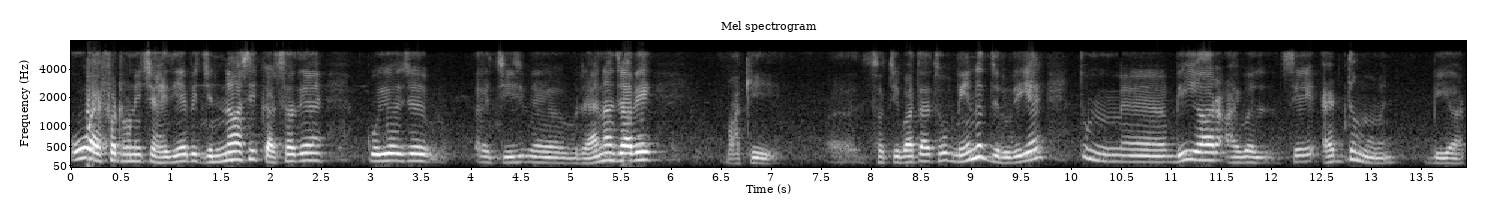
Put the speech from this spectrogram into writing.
ਉਹ ਐਫਰਟ ਹੋਣੀ ਚਾਹੀਦੀ ਹੈ ਵੀ ਜਿੰਨਾ ਅਸੀਂ ਕਰ ਸਕਦੇ ਹਾਂ, ਕੋਈ ਉਹ 'ਚ ਚੀਜ਼ ਰਹਿ ਨਾ ਜਾਵੇ ਬਾਕੀ ਅਹ, ਸੱਚੀ ਬਾਤ ਹੈ ਸੋ ਮਿਹਨਤ ਜ਼ਰੂਰੀ ਹੈ तो we are I will say at the moment we are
